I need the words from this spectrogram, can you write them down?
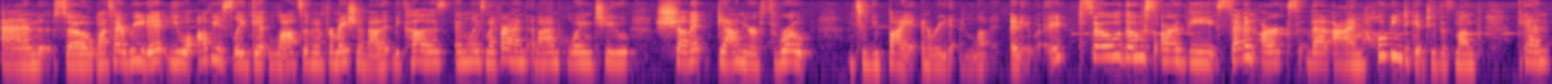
and so once I read it you will obviously get lots of information about it because Emily's my friend and I'm going to shove it down your throat until you buy it and read it and love it. Anyway, so those are the seven arcs that I'm hoping to get to this month. Again,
